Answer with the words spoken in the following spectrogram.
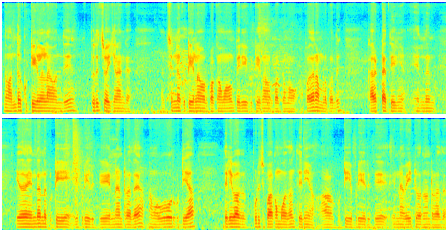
இந்த வந்த குட்டிகளெல்லாம் வந்து பிரித்து வைக்கிறாங்க. சின்ன குட்டிகள்லாம் ஒரு பக்கமாகவும் பெரிய குட்டியெல்லாம் ஒரு பக்கமாகவும் அப்போ தான் நம்மளுக்கு வந்து கரெக்டாக தெரியும். எந்த இதை எந்தெந்த குட்டி எப்படி இருக்குது என்னன்றத நம்ம ஒவ்வொரு குட்டியாக தெளிவாக பிடிச்சி பார்க்கும்போது தான் தெரியும். குட்டி எப்படி இருக்குது என்ன வெயிட் வரும்ன்றத.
